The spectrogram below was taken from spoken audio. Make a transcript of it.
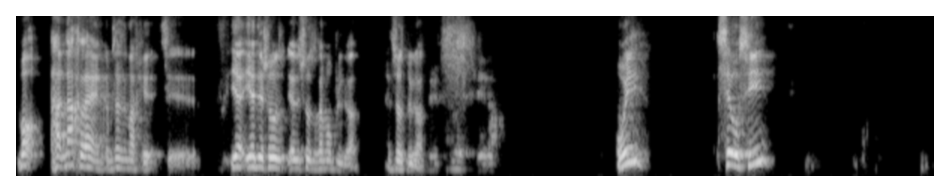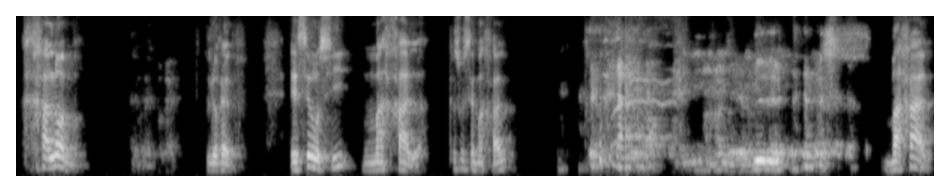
Bon, comme ça c'est marqué. Il y, a, il y a des choses, il y a des choses vraiment plus graves. Des choses plus graves. Oui, c'est aussi Chalom, le rêve. Et c'est aussi Machal. Qu'est-ce que c'est Machal Machal.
